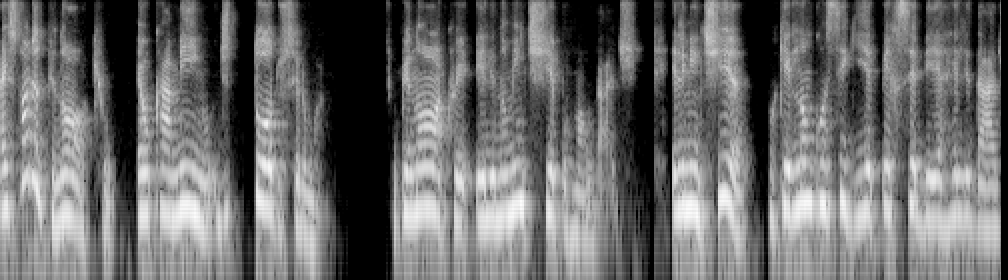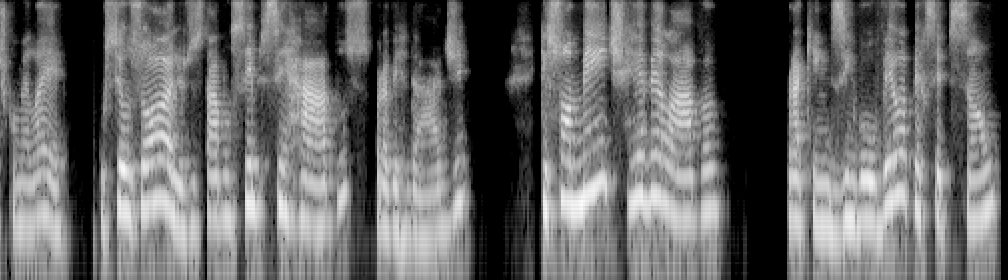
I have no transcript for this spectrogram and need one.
A história do Pinóquio é o caminho de todo ser humano. O Pinóquio, ele não mentia por maldade. Ele mentia porque ele não conseguia perceber a realidade como ela é. Os seus olhos estavam sempre cerrados para a verdade, que somente revelava para quem desenvolveu a percepção,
